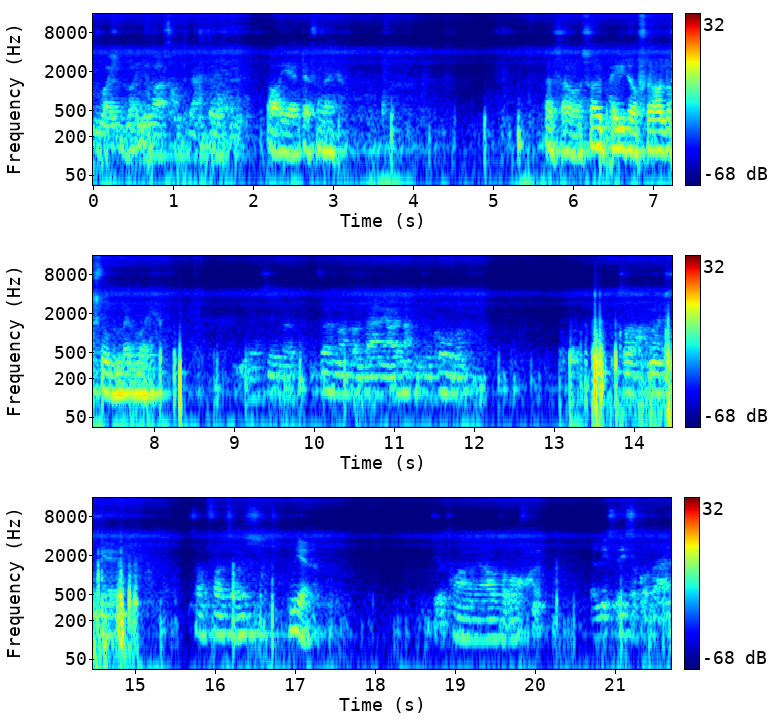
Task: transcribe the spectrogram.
You wait like your lifetime to go and do it. innit? Oh yeah, definitely. That's how I was so peed off that I lost all the memory. Yeah, see, the first time I come down here, I had nothing to record on. So I managed to get some photos. Yeah. At the time, and I was like, oh, at least, at least I got that.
